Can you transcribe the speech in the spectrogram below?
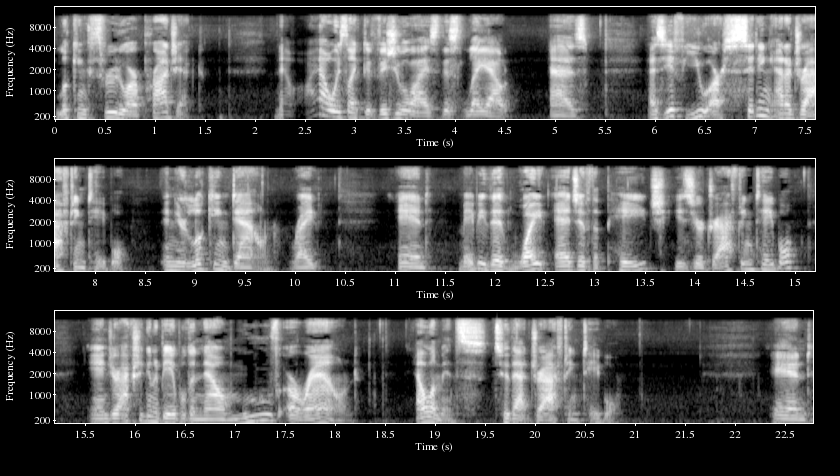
looking through to our project. Now, I always like to visualize this layout as, as if you are sitting at a drafting table and you're looking down, right? And maybe the white edge of the page is your drafting table, and you're actually going to be able to now move around elements to that drafting table. And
